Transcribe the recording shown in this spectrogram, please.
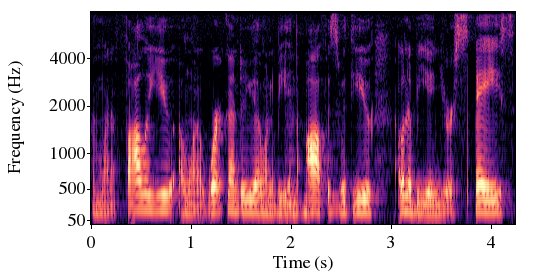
I want to follow you. I want to work under you. I want to be in Mm-hmm. the office with you. I want to be in your space.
